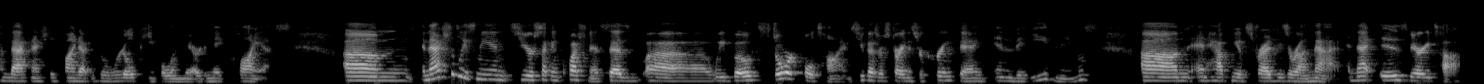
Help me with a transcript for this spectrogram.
come back and actually find out the real people in there to make clients. Um, and that actually leads me into your second question. It says uh, we both work full time. So you guys are starting this recurring thing in the evenings um, and how can you have strategies around that? And that is very tough.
